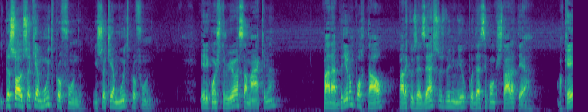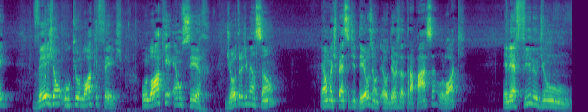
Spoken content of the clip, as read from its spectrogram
E pessoal, isso aqui é muito profundo. Isso aqui é muito profundo. Ele construiu essa máquina para abrir um portal para que os exércitos do inimigo pudessem conquistar a Terra. Ok? Vejam o que o Loki fez. O Loki é um ser de outra dimensão, é uma espécie de deus, é o deus da trapaça, o Loki. Ele é filho de um,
